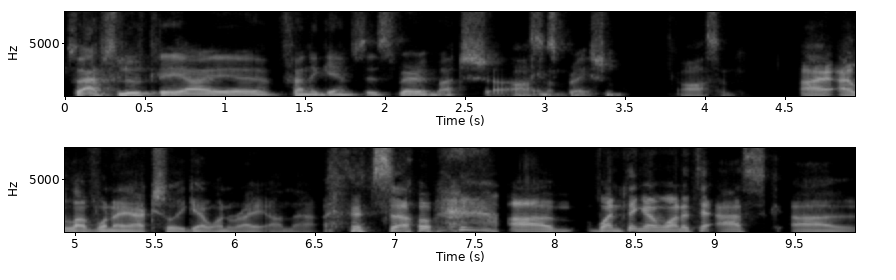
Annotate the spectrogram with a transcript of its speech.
so absolutely i uh, funny games is very much uh, Awesome. inspiration awesome I, I love when I actually get one right on that. so, um, one thing I wanted to ask uh,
